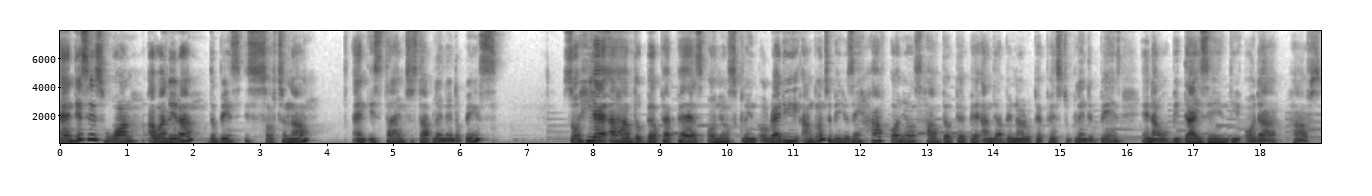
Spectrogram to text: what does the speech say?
And this is one hour later the beans is softened now and it's time to start blending the beans. So here i have the bell peppers onions cleaned already. I'm going to be using half onions half bell pepper and the habanero peppers to blend the beans and i will be dicing the other halves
